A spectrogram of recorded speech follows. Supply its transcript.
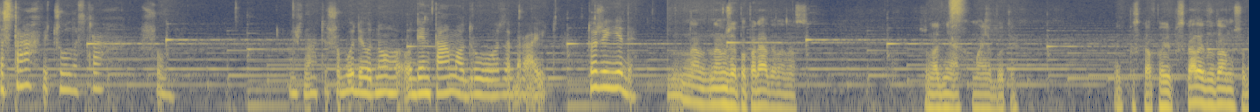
Та страх відчула, страх, що не знати, що буде одного, один там, а другого забирають. Теж їде. Нам, нам вже попередили нас, що на днях має бути. Відпуска, повідпускали додому, щоб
